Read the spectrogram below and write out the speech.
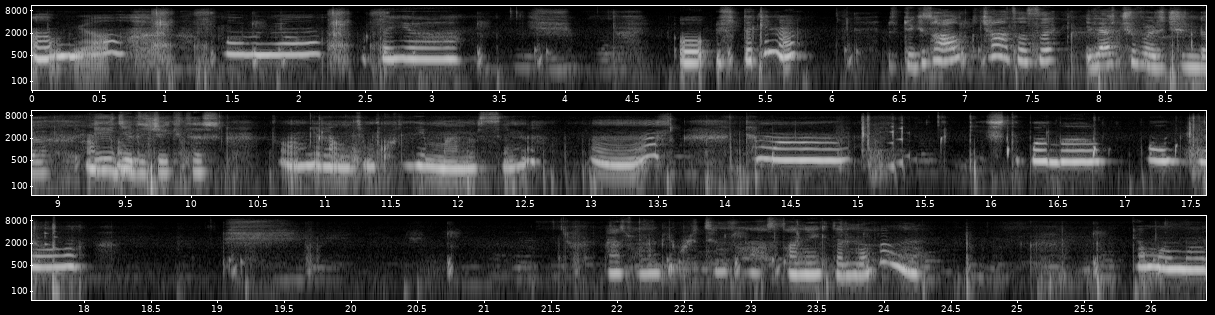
Abi ya. Abi ya. Burada ya. O üstteki ne? Üstteki sağlık çantası. İlaç var içinde. İyi gelecektir. Tamam gel ablacığım kurulayım ben seni. Hmm, Tamam. Geçti balım. Abi ya. Ben sonra bir uyutayım sonra hastaneye gidelim olur mu? Tamam abla.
